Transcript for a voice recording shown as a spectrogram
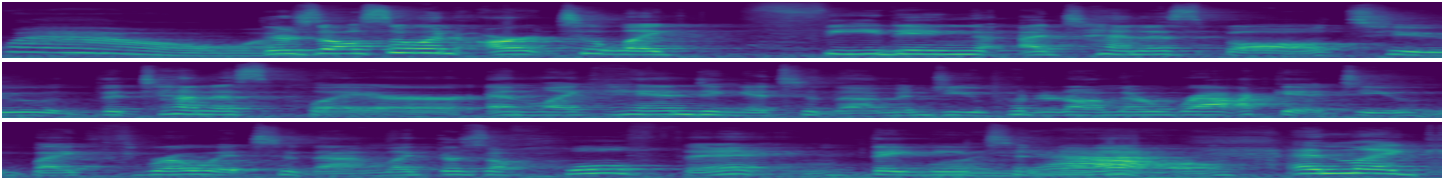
Wow. There's also an art to like feeding a tennis ball to the tennis player and like handing it to them. And do you put it on their racket? Do you like throw it to them? Like there's a whole thing they need to know. And like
